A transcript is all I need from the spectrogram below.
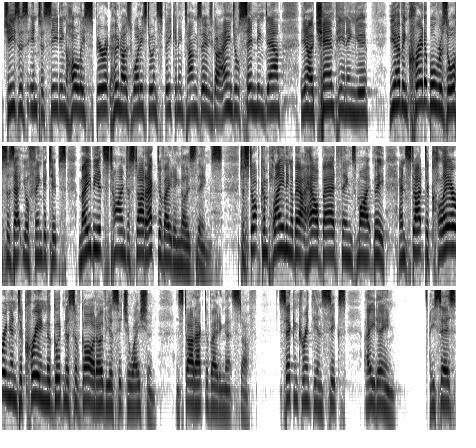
Jesus interceding, Holy Spirit, who knows what he's doing, speaking in tongues. He's got angels sending down, you know, championing you. You have incredible resources at your fingertips. Maybe it's time to start activating those things, to stop complaining about how bad things might be, and start declaring and decreeing the goodness of God over your situation and start activating that stuff. 2 Corinthians 6 18, he says,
